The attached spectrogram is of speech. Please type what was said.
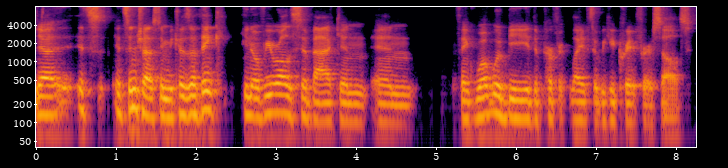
Yeah, it's it's interesting because I think you know if we were all to sit back and and think what would be the perfect life that we could create for ourselves,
